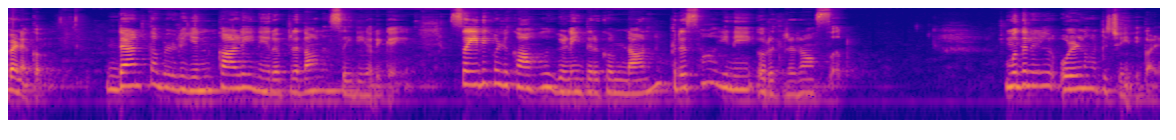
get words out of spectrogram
வணக்கம். டான் தமிழின் காலை நேர பிரதான செய்தி அறிக்கை. செய்திகளுக்காக இணைந்திருக்கும் நான் கிருசாயினி ஒரு திருராசர் முதலில் உள்நாட்டு செய்திகள்.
